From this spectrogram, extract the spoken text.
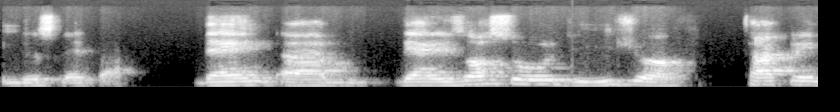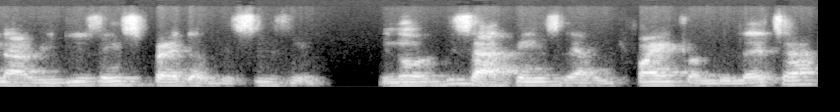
in those letter. Then um, there is also the issue of tackling and reducing spread of diseases. You know, these are things that we find from the letter.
